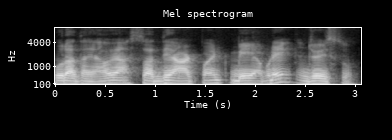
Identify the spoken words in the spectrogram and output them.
પૂરા થયા. હવે આ સ્વાધ્યાય આઠ પોઈન્ટ બે આપણે જોઈશું.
